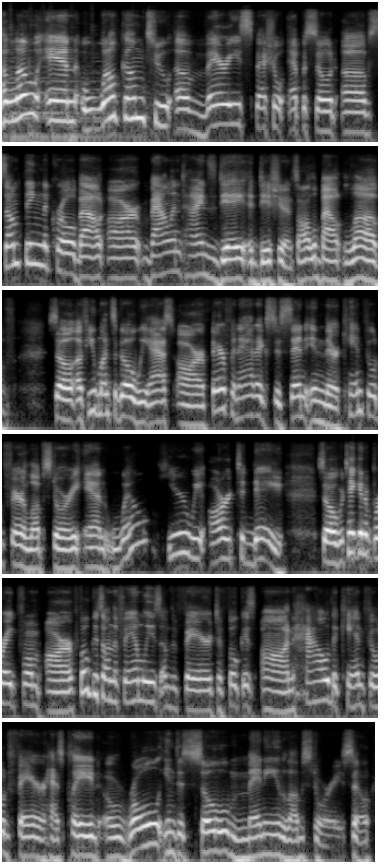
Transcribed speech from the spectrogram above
Hello and welcome to a very special episode of Something to Crow About, our Valentine's Day edition. It's all about love. So, a few months ago, we asked our fair fanatics to send in their Canfield Fair love story, and well, here we are today. So, we're taking a break from our focus on the families of the fair to focus on how the Canfield Fair has played a role into so many love stories. So,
